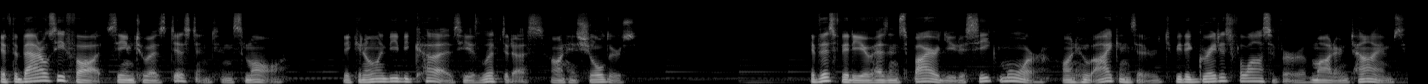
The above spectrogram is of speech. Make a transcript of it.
If the battles he fought seem to us distant and small, it can only be because he has lifted us on his shoulders. If this video has inspired you to seek more on who I consider to be the greatest philosopher of modern times,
